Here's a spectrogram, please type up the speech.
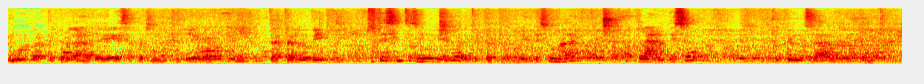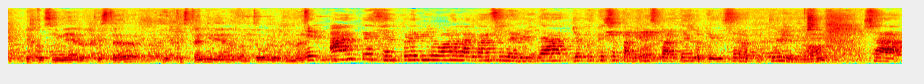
muy particular de esa persona que llega, tratarlo bien, tú te sientes muy bien cuando te tratan bien, es un arte. Claro. Eso creo que no se habla de pronto. El cocinero, el que está, el que está lidiando con todos los demás. El antes, el previo a la gran celebridad, yo creo que eso también es parte de lo que dice Ratatouille, ¿no? Sí. O sea,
